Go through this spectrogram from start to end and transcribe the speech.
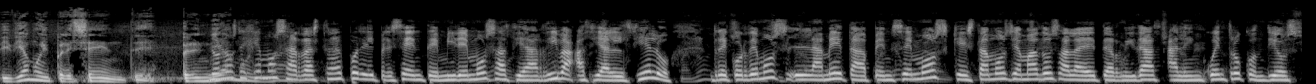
Viviamo il presente. No nos dejemos arrastrar por el presente, miremos hacia arriba, hacia el cielo, recordemos la meta, pensemos que estamos llamados a la eternidad, al encuentro con Dios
